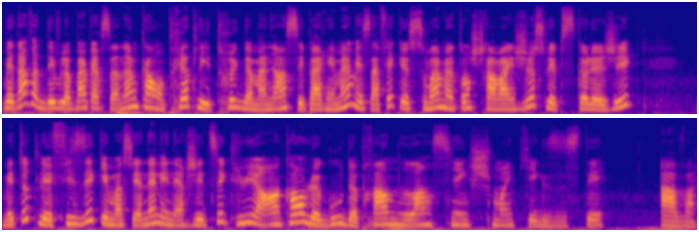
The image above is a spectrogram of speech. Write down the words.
Mais dans votre développement personnel, quand on traite les trucs de manière séparément, mais ça fait que souvent, maintenant, je travaille juste le psychologique, mais tout le physique, émotionnel, énergétique, lui, a encore le goût de prendre l'ancien chemin qui existait avant.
